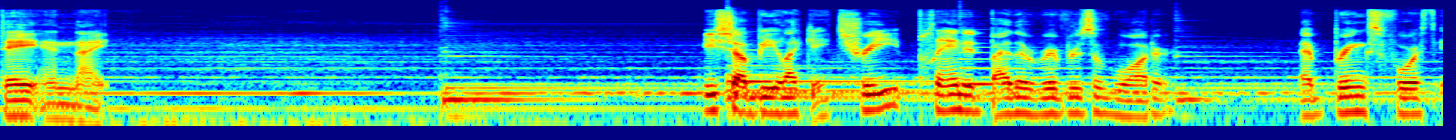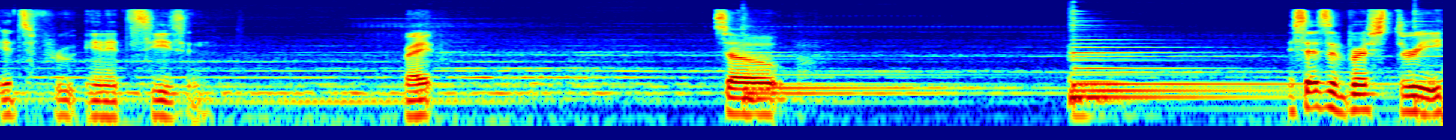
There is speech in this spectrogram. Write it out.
day and night. He shall be like a tree planted by the rivers of water that brings forth its fruit in its season. Right? So, it says in verse 3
